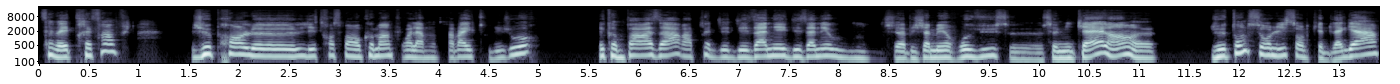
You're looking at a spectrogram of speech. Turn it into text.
ça va être très simple. Je prends le, les transports en commun pour aller à mon travail tous les jours. Et comme par hasard, après des, années des années où j'avais jamais revu ce, ce Michael, hein, euh, je tombe sur lui sur le quai de la gare.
